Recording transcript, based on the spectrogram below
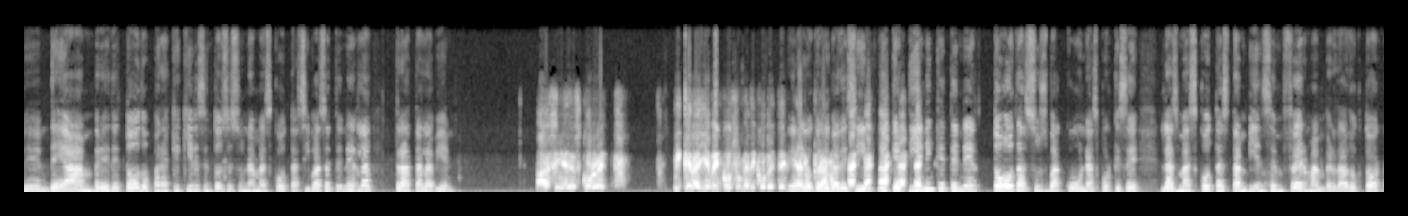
eh, de hambre, de todo. ¿Para qué quieres entonces una mascota? Si vas a tenerla, trátala bien. Así es, es correcto. Y que la lleven con su médico veterinario. Era lo que claro. le iba a decir. Y que tienen que tener todas sus vacunas, porque se, las mascotas también se enferman, ¿verdad, doctor?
